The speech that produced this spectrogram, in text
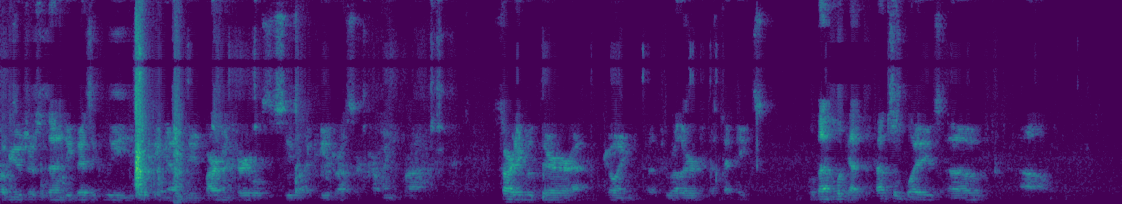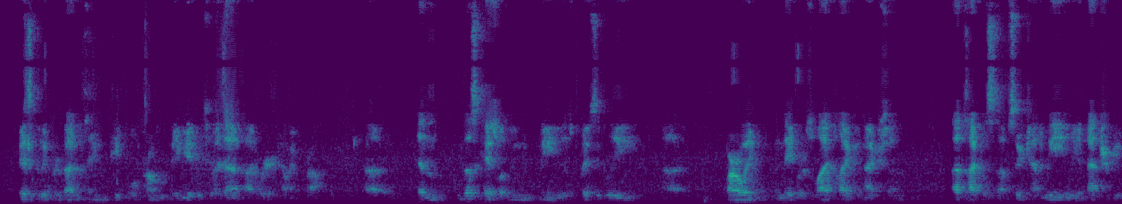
web users' identity, basically looking at the environment variables to see what IP address they're coming from, starting with their and going uh, through other uh, techniques. We'll then look at defensive ways of basically preventing people from being able to identify where you're coming from. Uh, in this case, what we mean is basically uh, borrowing the neighbor's Wi-Fi connection, that type of stuff, so you can immediately attribute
